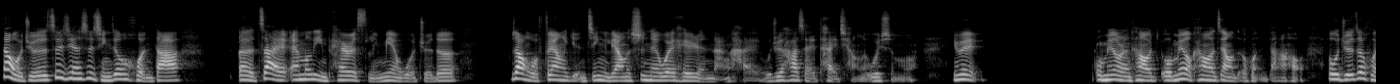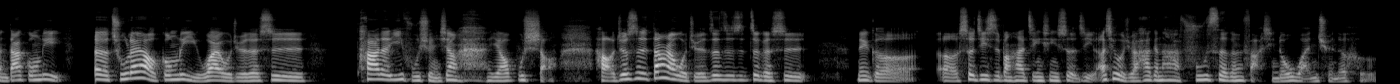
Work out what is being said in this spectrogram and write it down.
那我觉得这件事情，这个混搭，呃，在 Emily in Paris 里面，我觉得。让我非常眼睛一亮的是那位黑人男孩，我觉得他实在太强了。为什么？因为我没有人看到，我没有看到这样的混搭哈。我觉得这混搭功力，呃，除了要有功力以外，我觉得是他的衣服选项 也要不少。好，就是当然，我觉得这就是这个是那个呃设计师帮他精心设计，而且我觉得他跟他的肤色跟发型都完全的合，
